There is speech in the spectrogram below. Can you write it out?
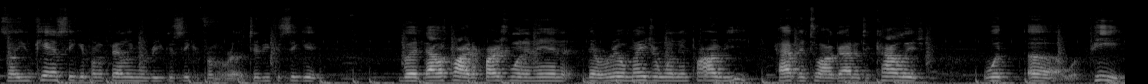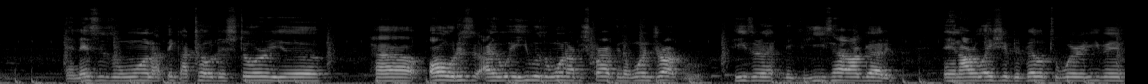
So you can seek it from a family member, you can seek it from a relative, you can seek it. But that was probably the first one, and then the real major one, then probably happened till I got into college with uh with P. And this is the one I think I told this story of how oh this is I, he was the one I described in the one drop rule. He's a, he's how I got it, and our relationship developed to where even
